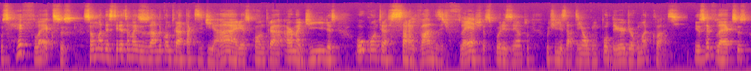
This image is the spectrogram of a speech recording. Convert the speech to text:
Os reflexos são uma destreza mais usada contra ataques diárias, contra armadilhas ou contra saraivadas de flechas, por exemplo, utilizadas em algum poder de alguma classe. E os reflexos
